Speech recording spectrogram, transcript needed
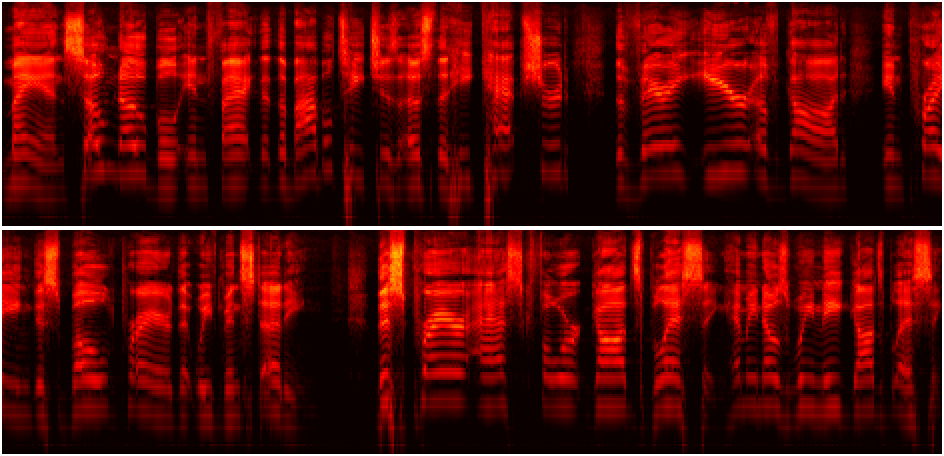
man. So noble, in fact, that the Bible teaches us that he captured the very ear of God in praying this bold prayer that we've been studying. This prayer asks for God's blessing. How many knows we need God's blessing?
